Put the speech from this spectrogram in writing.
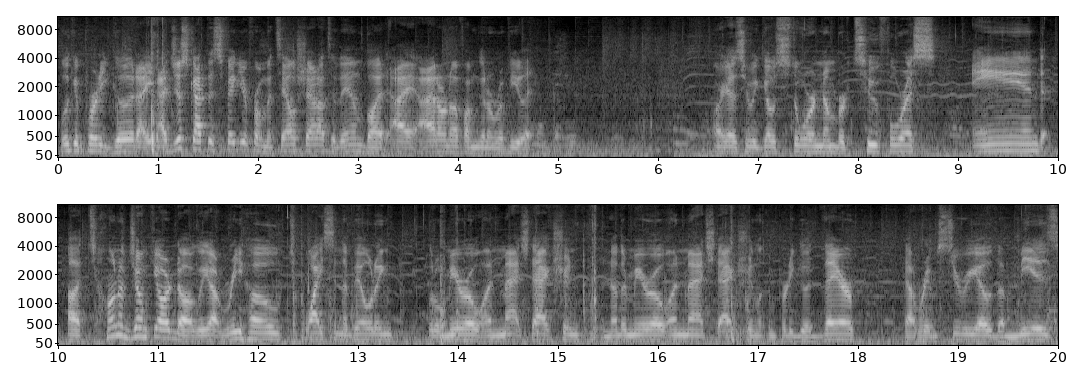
Looking pretty good. I, I just got this figure from Mattel. Shout out to them. But I, I don't know if I'm going to review it. Alright guys, here we go. Store number two for us. And a ton of Junkyard Dog. We got Riho twice in the building. Little Miro unmatched action. Another Miro unmatched action. Looking pretty good there. Got Rey Mysterio, The Miz,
